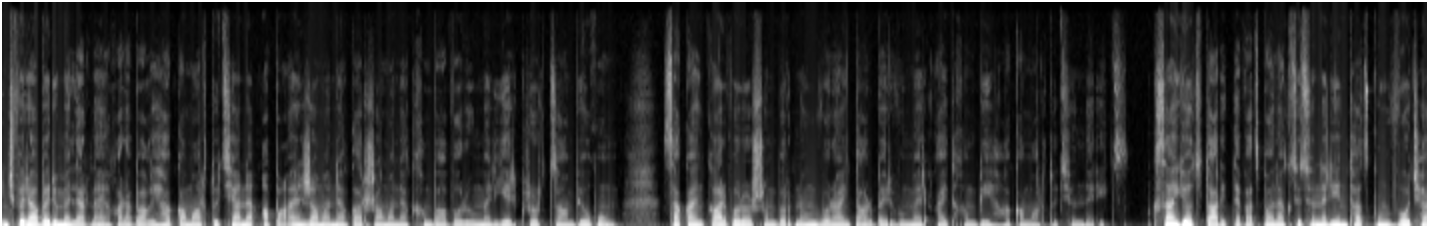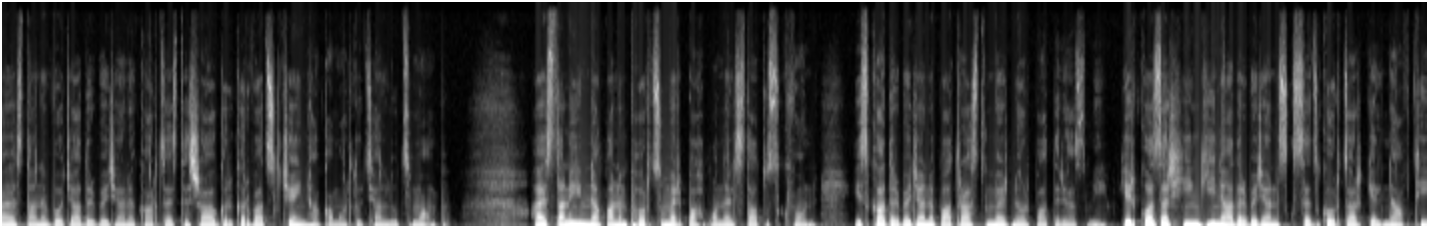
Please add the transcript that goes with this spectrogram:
Ինչ վերաբերում է Լեռնային Ղարաբաղի հակամարտությանը, ապա այն ժամանակ առ ժամանակ խմբավորում էր երկրորդ Զամբյուղում, սակայն կար որոշ ըմբռնում, որ այն տարբերվում էր այդ խմբի հակամարտություններից։ 27 տարի տևած բանակցությունների ընթացքում ոչ Հայաստանը, ոչ Ադրբեջանը կարծես թե շահագրգռված չէին հակամարտության լուծմամբ։ Հայաստանը հիմնականում փորձում էր պահպանել ստատուս քվոն, իսկ Ադրբեջանը պատրաստվում էր նոր պատերազմի։ 2005-ին Ադրբեջանը սկսեց գործարկել նավթի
